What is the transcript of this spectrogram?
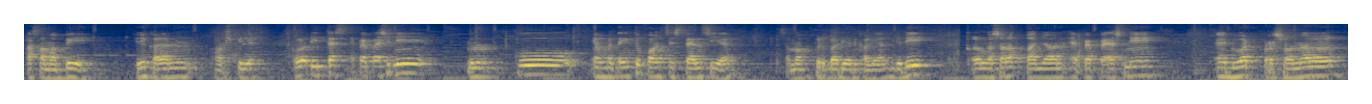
A sama B. Jadi kalian harus pilih. Kalau di tes EPPS ini menurutku yang penting itu konsistensi ya sama kepribadian kalian. Jadi kalau nggak salah kepanjangan EPPS ini Edward personal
